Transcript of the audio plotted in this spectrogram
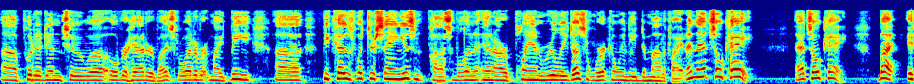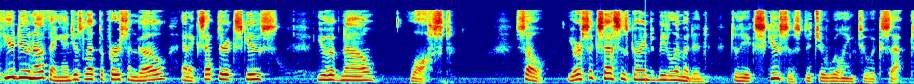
uh, put it into uh, overhead or vice for whatever it might be uh, because what they're saying isn't possible and, and our plan really doesn't work and we need to modify it. And that's okay. That's okay. But if you do nothing and just let the person go and accept their excuse, you have now lost. So your success is going to be limited to the excuses that you're willing to accept.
